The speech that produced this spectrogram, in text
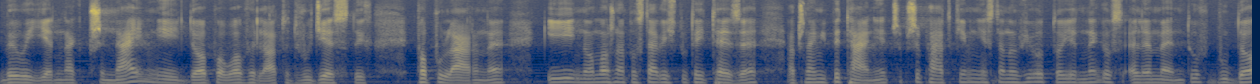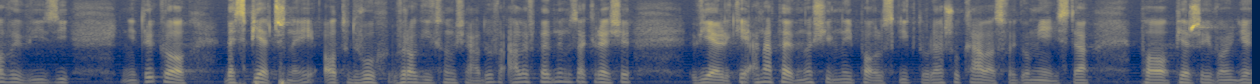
były jednak przynajmniej do połowy lat dwudziestych popularne i no, można postawić tutaj tezę, a przynajmniej pytanie, czy przypadkiem nie stanowiło to jednego z elementów budowy wizji nie tylko bezpiecznej od dwóch wrogich sąsiadów, ale w pewnym zakresie wielkiej, a na pewno silnej Polski, która szukała swego miejsca po I wojnie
